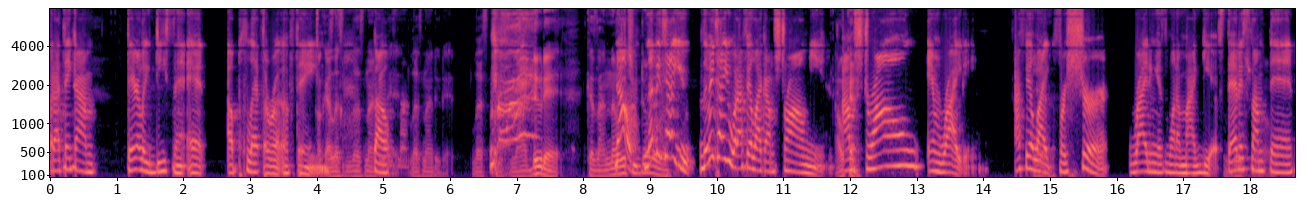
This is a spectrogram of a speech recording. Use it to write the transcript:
but I think I'm fairly decent at a plethora of things. Okay, let's let's not so, do that. Let's not do that. Let's, let's not do that because I know no, what you're doing. Let me tell you. Let me tell you what I feel like I'm strong in. Okay. I'm strong in writing. I feel yeah. like for sure writing is one of my gifts. That is something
